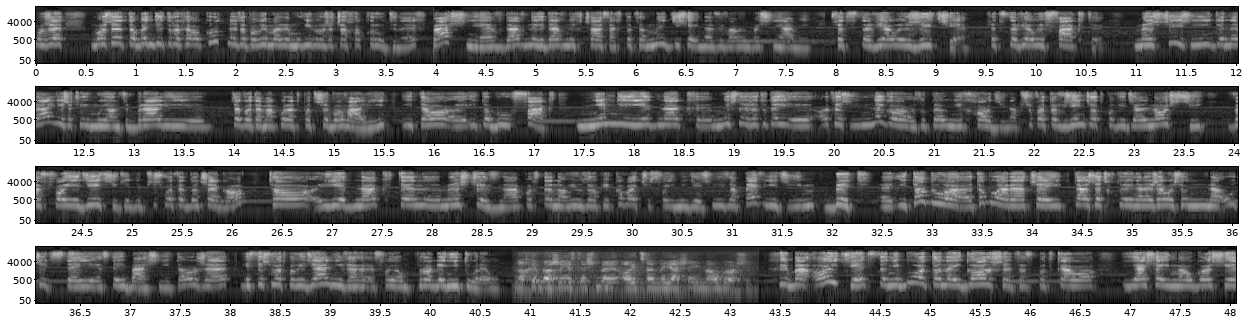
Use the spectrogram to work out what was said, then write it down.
może, może to będzie trochę okrutne, co powiem, ale mówimy o rzeczach okrutnych. Baśnie w dawnych, dawnych czasach, to co my dzisiaj nazywamy baśniami, przedstawiały życie, przedstawiały fakty. Mężczyźni, generalnie rzecz ujmując, brali czego tam akurat potrzebowali i to, i to był fakt. Niemniej jednak y, myślę, że tutaj y, o coś innego zupełnie chodzi. Na przykład o wzięcie odpowiedzialności za swoje dzieci, kiedy przyszło to do czego, to jednak ten mężczyzna postanowił zaopiekować się swoimi dziećmi i zapewnić im byt. Y, I to była, to była raczej ta rzecz, której należało się nauczyć z tej, z tej baśni. To, że jesteśmy odpowiedzialni za swoją progeniturę. No chyba, że jesteśmy ojcem Jasia i Małgosi. Chyba ojciec to nie było to najgorsze, co spotkało Jasia i Małgosię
